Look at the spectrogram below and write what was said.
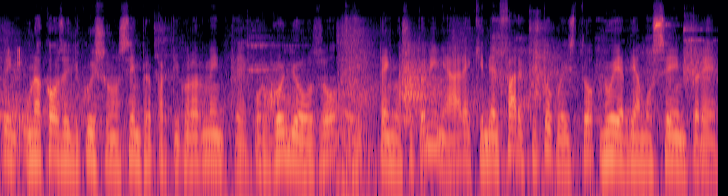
quindi una cosa di cui sono sempre particolarmente orgoglioso e tengo a sottolineare è che nel fare tutto questo noi abbiamo sempre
